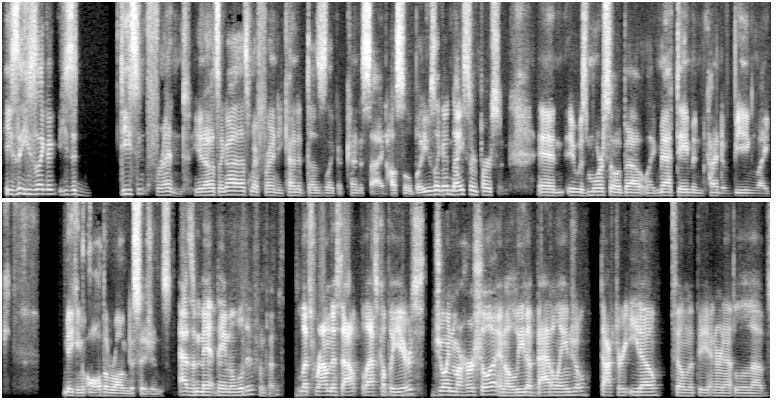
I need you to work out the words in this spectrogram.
he's he's like a he's a decent friend. You know, it's like, oh, that's my friend. He kind of does like a kind of side hustle, but he was like a nicer person. And it was more so about like Matt Damon kind of being like making all the wrong decisions. as a Matt Damon will do from time. to time. Let's round this out. The last couple of years, join Mahershala and Alita Battle Angel, Doctor Ido, film that the internet loves,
